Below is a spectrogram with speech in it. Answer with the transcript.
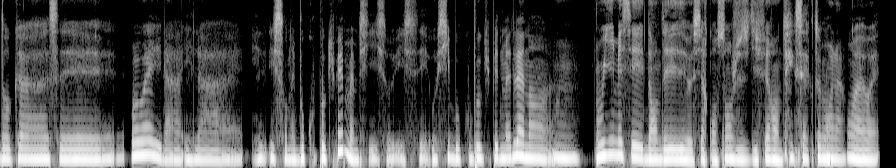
Donc euh, c'est ouais ouais il a il a il, il s'en est beaucoup occupé même s'il il s'est aussi beaucoup occupé de Madeleine hein. Mm. Oui, mais c'est dans des euh, circonstances juste différentes. Exactement. Voilà. Ouais, ouais.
